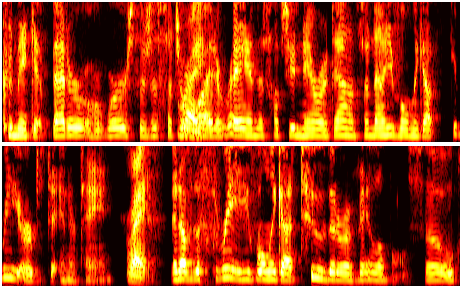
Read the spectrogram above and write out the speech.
could make it better or worse there's just such a Right. wide array and this helps you narrow down so now you've only got three herbs to entertain Right. and of the three you've only got two that are available so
